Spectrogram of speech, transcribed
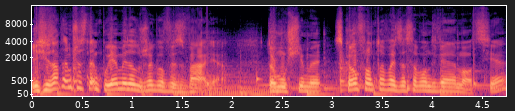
Jeśli zatem przystępujemy do dużego wyzwania, to musimy skonfrontować ze sobą dwie emocje,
